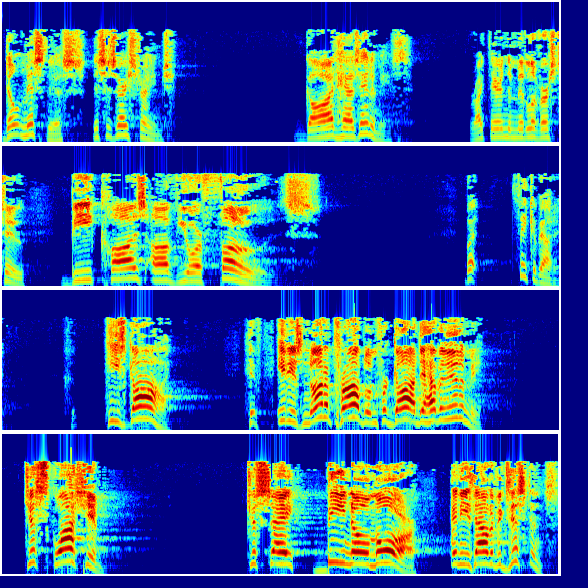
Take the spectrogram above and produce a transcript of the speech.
Don't miss this. This is very strange. God has enemies. Right there in the middle of verse 2. Because of your foes. Think about it. He's God. It is not a problem for God to have an enemy. Just squash him. Just say, be no more. And he's out of existence.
